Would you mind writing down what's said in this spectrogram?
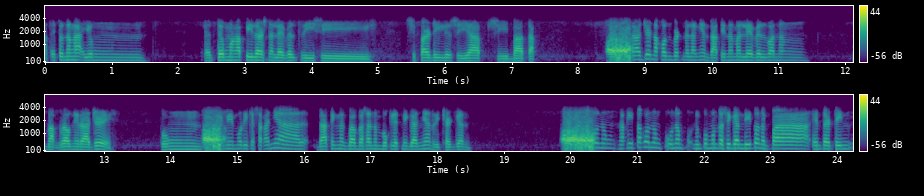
At ito na nga yung itong mga pillars ng level 3 si si Pardillo, si Yap, si Batak. Si ah, Roger na convert na lang yan. Dati naman level 1 ng background ni Roger eh. Kung may memory ka sa kanya, dating nagbabasa ng booklet ni Ganyan, Richard Gan. ah, Ako nung nakita ko nung unang nung pumunta si Gan dito, nagpa-entertain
